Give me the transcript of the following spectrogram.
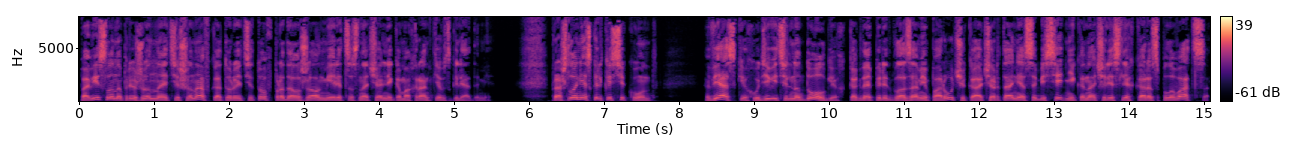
Повисла напряженная тишина, в которой Титов продолжал мериться с начальником охранки взглядами. Прошло несколько секунд. Вязких, удивительно долгих, когда перед глазами поручика очертания собеседника начали слегка расплываться.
